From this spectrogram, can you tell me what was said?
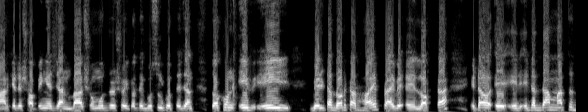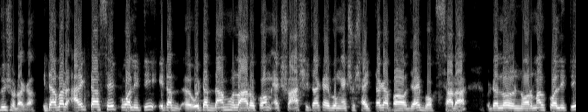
মার্কেটে শপিং এ যান বা সমুদ্র সৈকতে গোসল করতে যান, তখন এই এই বেলটা দরকার হয় প্রাইভেট লকটা। এটা এটার দাম মাত্র দুইশো টাকা। এটা আবার আরেকটা আছে কোয়ালিটি এটা, ওইটার দাম হলো আরও কম, একশো আশি টাকা এবং একশো ষাট টাকা পাওয়া যায় বক্স ছাড়া। ওটা হলো নর্মাল কোয়ালিটি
